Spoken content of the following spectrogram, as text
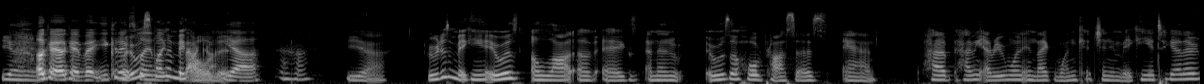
Yeah. yeah. okay, okay, but you can But it was explain fun like to the make all of background. it. Yeah. Uh-huh. Yeah. We were just making it. It was a lot of eggs, and then it was a whole process. And have having everyone in like one kitchen and making it together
